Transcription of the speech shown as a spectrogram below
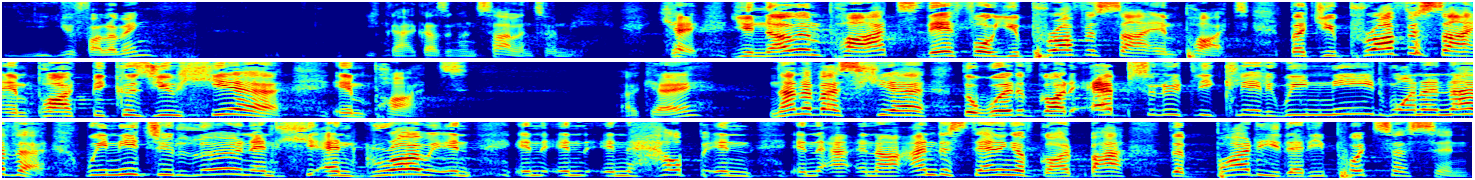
You following? You guys are going silent on me. Okay, you know in part, therefore you prophesy in part. But you prophesy in part because you hear in part. Okay? None of us hear the word of God absolutely clearly. We need one another. We need to learn and, and grow in, in, in, in help in, in, uh, in our understanding of God by the body that He puts us in.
